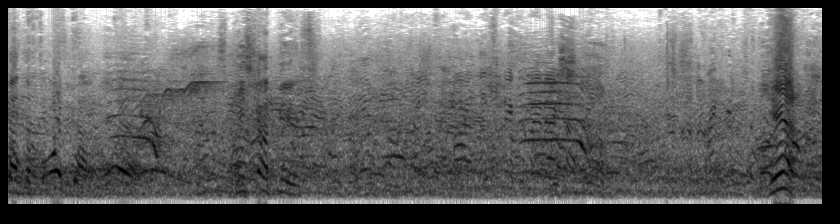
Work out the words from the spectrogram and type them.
got the fourth guy Yeah. He's got beers. Yeah.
